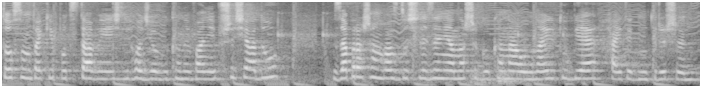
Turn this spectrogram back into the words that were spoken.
to są takie podstawy, jeśli chodzi o wykonywanie przysiadu. Zapraszam Was do śledzenia naszego kanału na YouTubie High Tech Nutrition.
